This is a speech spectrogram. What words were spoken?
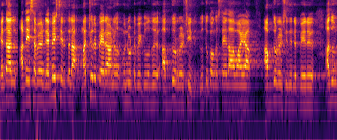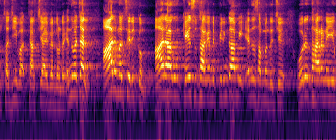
എന്നാൽ അതേസമയം രമേശ് ചെന്നിത്തല മറ്റൊരു പേരാണ് മുന്നോട്ട് വയ്ക്കുന്നത് അബ്ദുൾ റഷീദ്. യൂത്ത് കോൺഗ്രസ് നേതാവായ അബ്ദുൾ റഷീദിന്റെ പേര്. അതും സജീവ ചർച്ചയായി വരുന്നുണ്ട്. എന്ന് വെച്ചാൽ ആര് മത്സരിക്കും? ആരാകും കെ സുധാകരന്റെ പിൻഗാമി എന്നത് സംബന്ധിച്ച് ഒരു ധാരണയും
